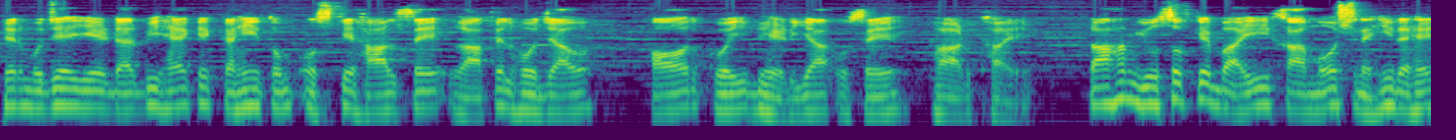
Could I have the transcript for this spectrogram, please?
फिर मुझे ये डर भी है कि कहीं तुम उसके हाल से गाफिल हो जाओ और कोई भेड़िया उसे फाड़ खाए। ताहम यूसुफ के भाई खामोश नहीं रहे,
